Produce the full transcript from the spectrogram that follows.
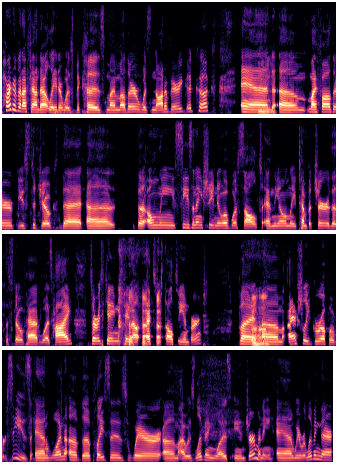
part of it I found out later was because my mother was not a very good cook and um my father used to joke that uh the only seasoning she knew of was salt and the only temperature that the stove had was high so everything came out extra salty and burnt but Uh-huh. um, I actually grew up overseas, and one of the places where um, I was living was in Germany, and we were living there.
